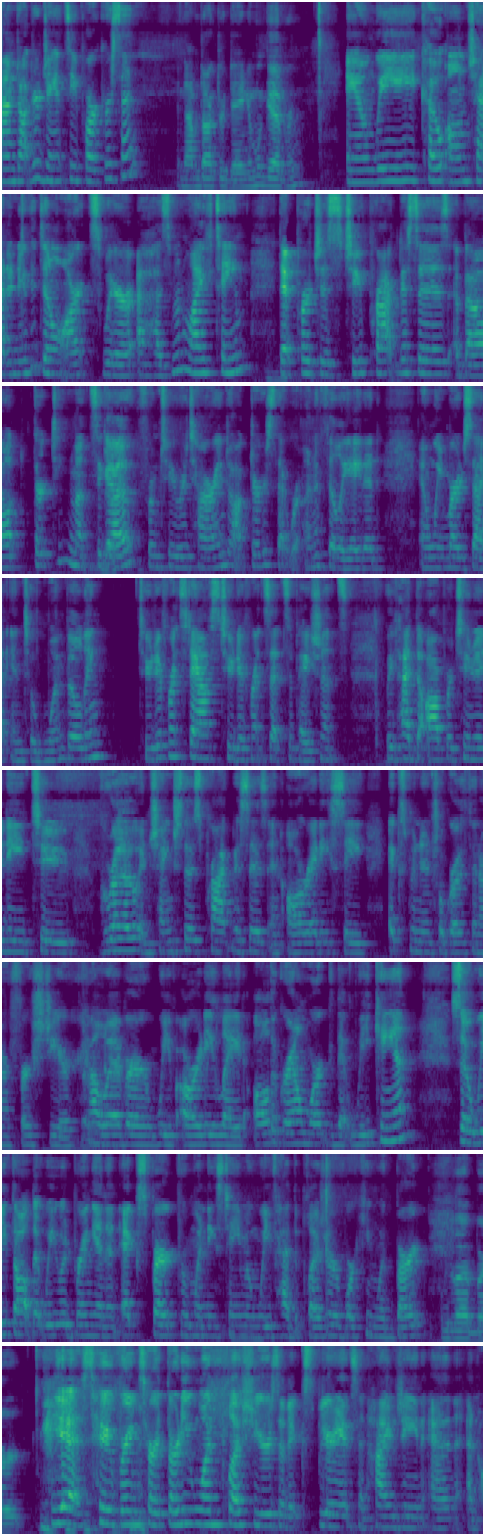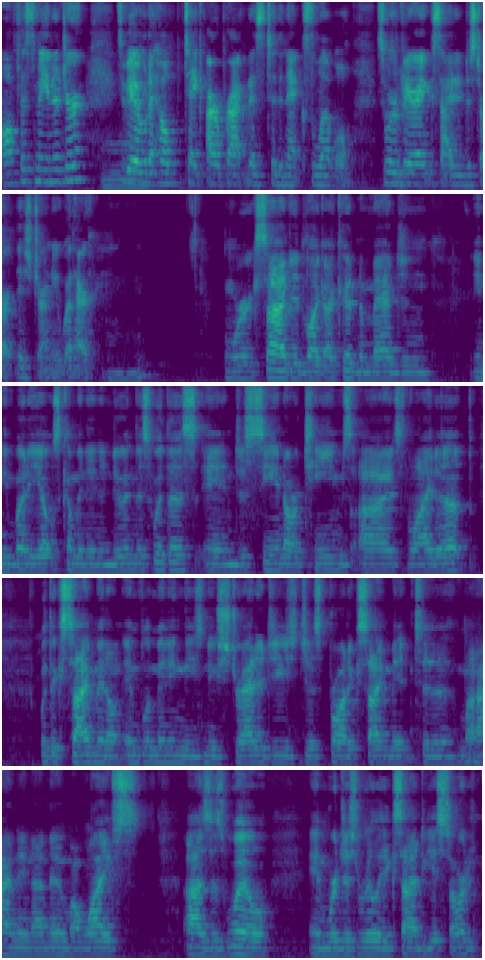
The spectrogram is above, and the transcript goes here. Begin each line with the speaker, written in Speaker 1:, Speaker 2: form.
Speaker 1: I'm Dr. Jancy Parkerson,
Speaker 2: And I'm Dr. Daniel McGovern.
Speaker 1: and we co own Chattanooga Dental Arts. We're a husband wife team mm-hmm. that purchased two practices about 13 months ago
Speaker 2: Yep.
Speaker 1: from two retiring doctors that were unaffiliated, and we merged that into one building, two different staffs, two different sets of patients. We've had the opportunity to grow and change those practices and already see exponential growth in our first year.
Speaker 2: Okay.
Speaker 1: However, we've already laid all the groundwork that we can. So we thought that we would bring in an expert from Wendy's team, and we've had the pleasure of working with Bert
Speaker 2: We love Bert.
Speaker 1: yes, who brings her 31 plus years of experience in hygiene and an office manager to be able to help take our practice to the next level. So we're very excited to start this journey with her.
Speaker 2: Mhm. We're excited. Like I couldn't imagine anybody else coming in and doing this with us, and just seeing our team's eyes light up with excitement on implementing these new strategies just brought excitement to mine, and I know my wife's eyes as well. And we're just really excited to get started.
